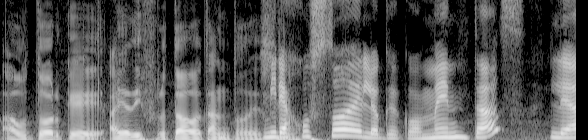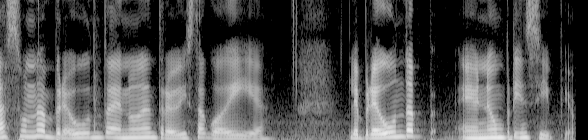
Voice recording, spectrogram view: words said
autor que haya disfrutado tanto de eso. Mira, justo de lo que comentas, le hace una pregunta en una entrevista a Codilla. Le pregunta en un principio,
